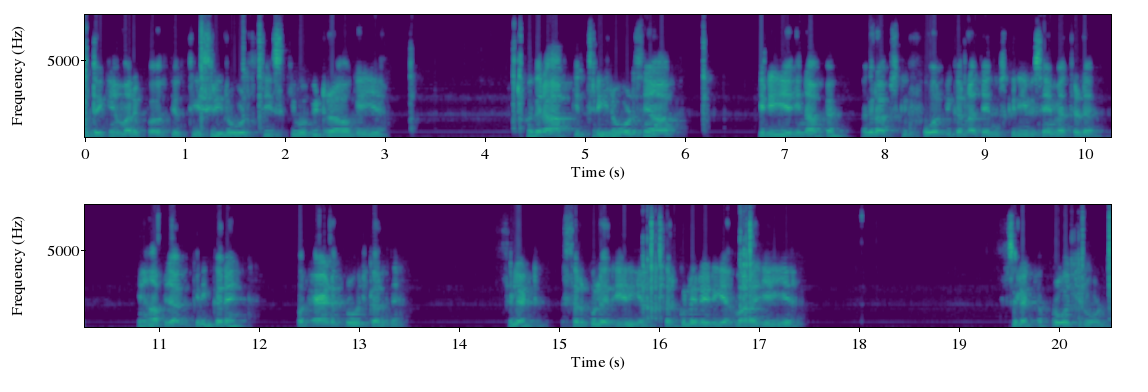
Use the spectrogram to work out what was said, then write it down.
तो देखें हमारे पास जो तीसरी रोड थी, इसकी वो भी ड्रा हो गई है। अगर आपकी थ्री रोड्स हैं आप के लिए इनफ है। अगर आप इसकी फोर भी करना चाहें तो उसके लिए भी सेम मेथड है। यहाँ पे जाकर क्लिक करें और ऐड अप्रोच कर दें। Select circular area circular area हमारा यही है। सिलेक्ट अप्रोच रोड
